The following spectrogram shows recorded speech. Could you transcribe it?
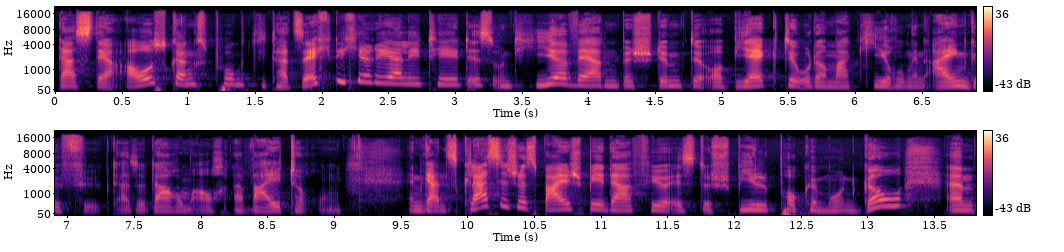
dass der Ausgangspunkt die tatsächliche Realität ist und hier werden bestimmte Objekte oder Markierungen eingefügt, also darum auch Erweiterung. Ein ganz klassisches Beispiel dafür ist das Spiel Pokémon Go. Ähm,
